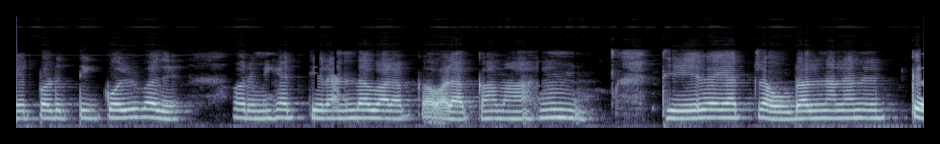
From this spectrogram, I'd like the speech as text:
ஏற்படுத்திக் கொள்வது ஒரு மிகச்சிறந்த வழக்க வழக்கமாகும். தேவையற்ற உடல் நலனிற்கு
